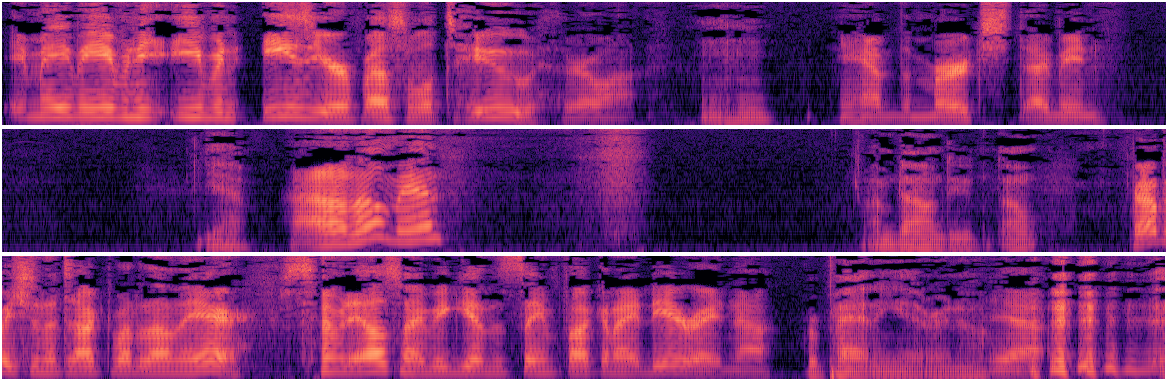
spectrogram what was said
it may be even even easier festival to throw on. Mm-hmm. You have the merch. I mean, Yeah. I don't know, man. I'm down, dude. Probably shouldn't have talked about it on the air. Somebody else might be getting the same fucking idea right now. We're patenting it right now. Yeah.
